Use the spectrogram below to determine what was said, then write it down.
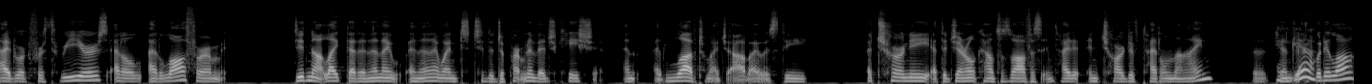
I'd worked for three years at a at a law firm. Did not like that, and then I and then I went to the Department of Education, and I loved my job. I was the attorney at the General Counsel's office in, in charge of Title IX, the gender yeah. equity law.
